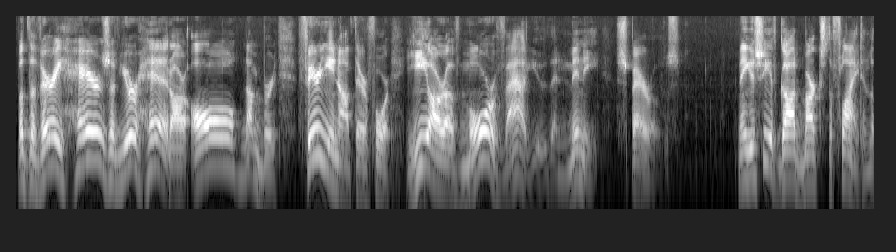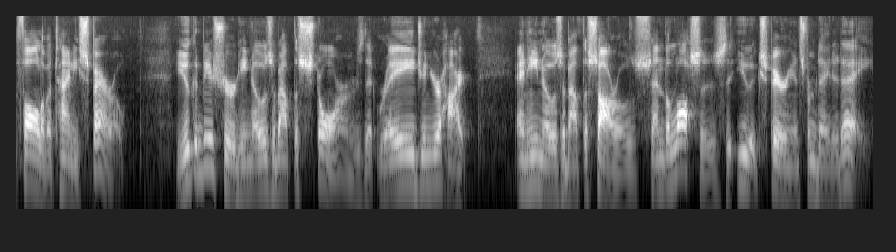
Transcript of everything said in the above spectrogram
But the very hairs of your head are all numbered. Fear ye not, therefore, ye are of more value than many sparrows. Now, you see, if God marks the flight and the fall of a tiny sparrow, you can be assured He knows about the storms that rage in your heart and He knows about the sorrows and the losses that you experience from day to day.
